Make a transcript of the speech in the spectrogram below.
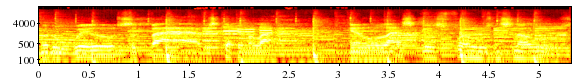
But a will to survive has kept him alive in Alaska's frozen snows.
